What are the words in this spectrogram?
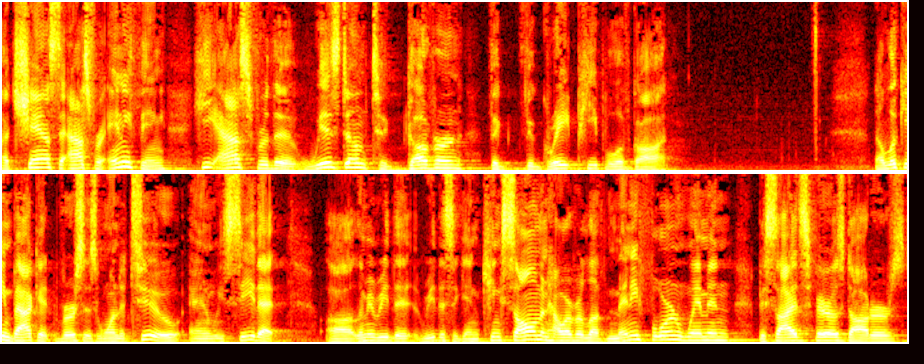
a chance to ask for anything, he asked for the wisdom to govern the, the great people of God. Now, looking back at verses 1 to 2, and we see that uh, let me read, the, read this again. King Solomon, however, loved many foreign women besides Pharaoh's daughters,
